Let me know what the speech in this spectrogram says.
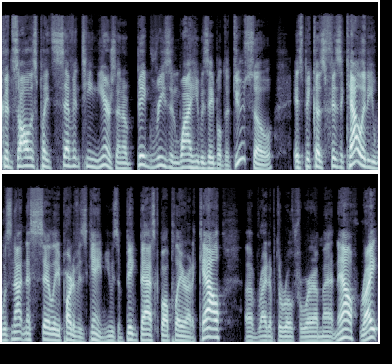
Gonzalez played 17 years. And a big reason why he was able to do so is because physicality was not necessarily a part of his game. He was a big basketball player out of Cal, uh, right up the road for where I'm at now, right?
